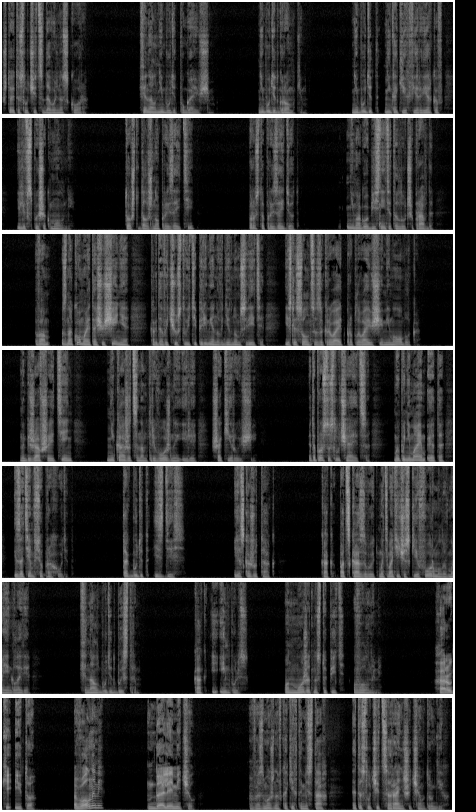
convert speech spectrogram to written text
что это случится довольно скоро. Финал не будет пугающим не будет громким. Не будет никаких фейерверков или вспышек молний. То, что должно произойти, просто произойдет. Не могу объяснить это лучше, правда. Вам знакомо это ощущение, когда вы чувствуете перемену в дневном свете, если солнце закрывает проплывающее мимо облако? Набежавшая тень не кажется нам тревожной или шокирующей. Это просто случается — мы понимаем это, и затем все проходит. Так будет и здесь. Я скажу так, как подсказывают математические формулы в моей голове. Финал будет быстрым. Как и импульс, он может наступить волнами. Харуки Ито. Волнами? Далее Митчелл. Возможно, в каких-то местах это случится раньше, чем в других.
